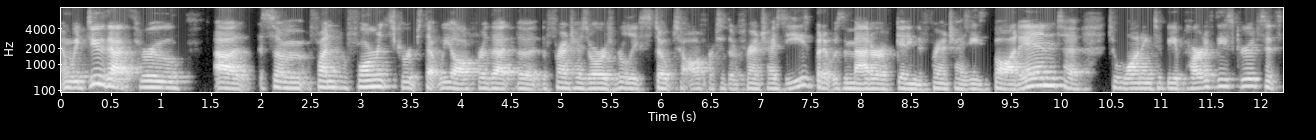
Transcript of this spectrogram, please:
And we do that through uh, some fun performance groups that we offer that the, the franchisor is really stoked to offer to their franchisees. But it was a matter of getting the franchisees bought in to, to wanting to be a part of these groups. It's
